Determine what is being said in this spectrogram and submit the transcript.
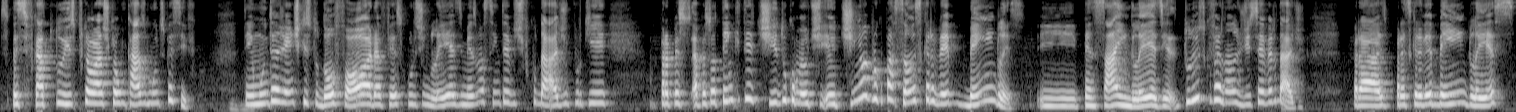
especificar tudo isso porque eu acho que é um caso muito específico. Tem muita gente que estudou fora, fez curso de inglês e mesmo assim teve dificuldade porque pra pessoa, a pessoa tem que ter tido, como eu, eu tinha uma preocupação em escrever bem em inglês e pensar em inglês. E tudo isso que o Fernando disse é verdade. Para escrever bem em inglês,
